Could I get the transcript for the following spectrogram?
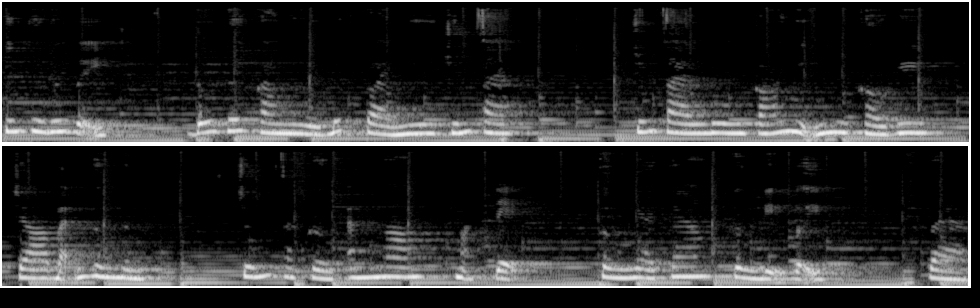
Kính thưa quý vị, đối với con người bất toàn như chúng ta, chúng ta luôn có những nhu cầu riêng cho bản thân mình. Chúng ta cần ăn ngon, mặc đẹp, cần nhà cao, cần địa vị và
